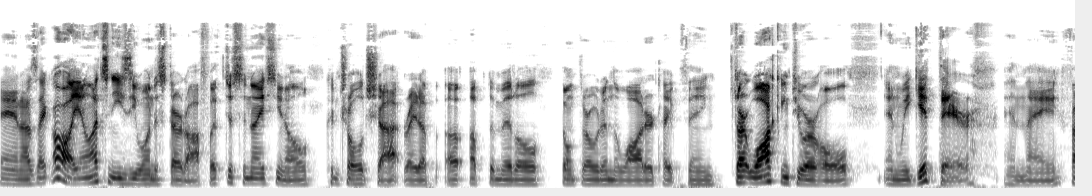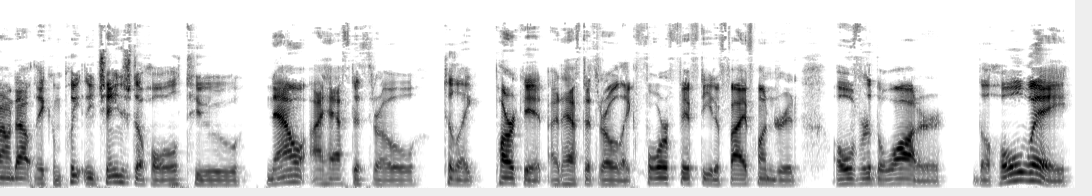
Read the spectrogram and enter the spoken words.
And I was like, oh, you know, that's an easy one to start off with. Just a nice, you know, controlled shot right up uh, up the middle. Don't throw it in the water type thing. Start walking to our hole, and we get there, and they found out they completely changed the hole to now I have to throw to like park it. I'd have to throw like 450 to 500 over the water the whole way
